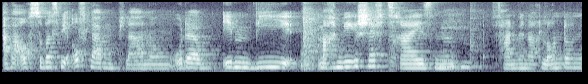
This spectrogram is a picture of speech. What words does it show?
aber auch sowas wie Auflagenplanung oder eben wie machen wir Geschäftsreisen, mhm. fahren wir nach London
